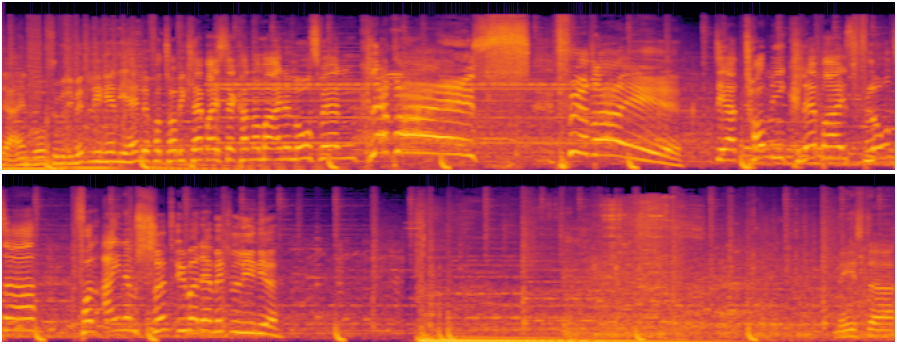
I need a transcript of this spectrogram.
Der Einwurf über die Mittellinie in die Hände von Tobi Kleppeis. Der kann nochmal einen loswerden. Kleppeis für drei. Der Tommy Kleppeis Floater von einem Schritt über der Mittellinie. Meister.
